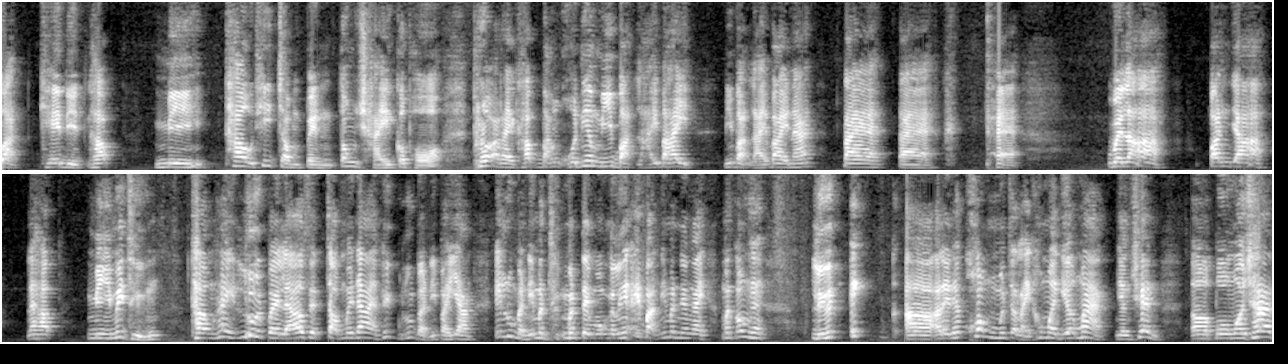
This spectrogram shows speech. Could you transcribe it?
บัตรเครดิตครับมีเท่าที่จำเป็นต้องใช้ก็พอ เพราะอะไรครับบางคนเนี่ยมีบัตรหลายใบ มีบัตรหลายใบนะ แต่แต่แต่เวลาปัญญานะครับ มีไม่ถึงทำให้รูดไปแล้วเสร็จจำไม่ได้เฮ้ยกูรูดบัตรนี้ไปยังไอ้รูดบัตรนี้มันมันเต็มวงเงินเลยไอ้บัตรนี้มันยังไง มันต้องไงหรือไอ้ อะไรนะข้อมูลมันจะไหลเข้ามาเยอะมาก อย่างเช่นโปรโมชั่น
